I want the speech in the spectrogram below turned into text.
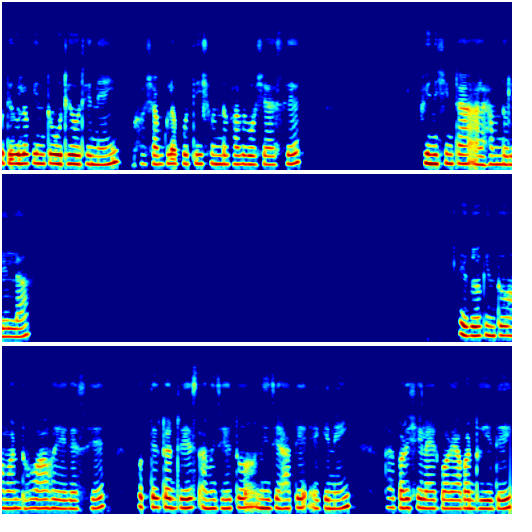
পুঁতিগুলো কিন্তু উঠে উঠে নেই। সবগুলো পুঁতি সুন্দরভাবে বসে আছে। ফিনিশিংটা আলহামদুলিল্লাহ। এগুলো কিন্তু আমার ধোয়া হয়ে গেছে। প্রত্যেকটা ড্রেস আমি যেহেতু নিজে হাতে এঁকে নেই, তারপরে সেলাইয়ের পরে আবার ধুয়ে দেই।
